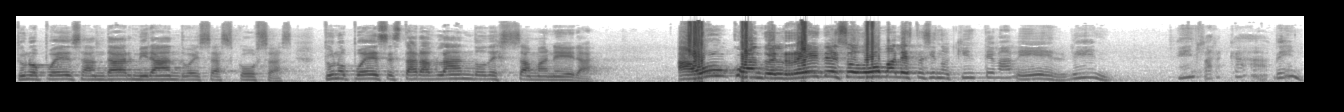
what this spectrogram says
Tú no puedes andar mirando esas cosas. Tú no puedes estar hablando de esa manera. Aun cuando el rey de Sodoma le está diciendo, ¿quién te va a ver? Ven, ven para acá, ven.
